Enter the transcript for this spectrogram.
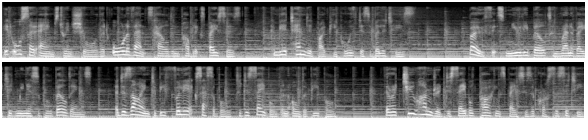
It also aims to ensure that all events held in public spaces can be attended by people with disabilities. Both its newly built and renovated municipal buildings are designed to be fully accessible to disabled and older people. There are 200 disabled parking spaces across the city,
